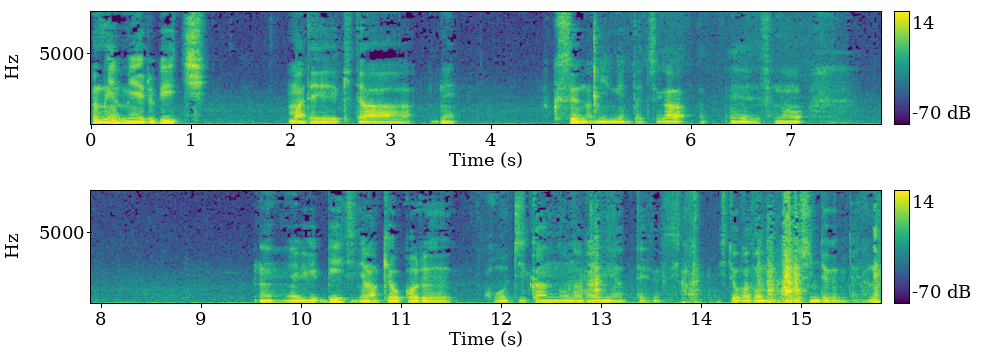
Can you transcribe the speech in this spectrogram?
う、海の見えるビーチまで来たね、複数の人間たちが、えー、その、ね、ビーチで巻き起こる、こう、時間の流れによって、人がどんどん死んでいくみたいなね。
